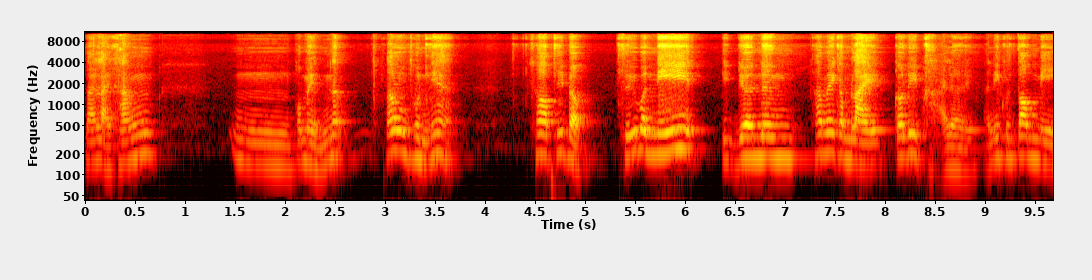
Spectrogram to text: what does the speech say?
หลาย ๆ ครั้ง อืมผมเห็นนักลงทุนเนี่ย ชอบที่แบบซื้อวันนี้อีกเดือนหนึ่งถ้าไม่กำไรก็รีบขายเลย อันนี้คุณต้อมมี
